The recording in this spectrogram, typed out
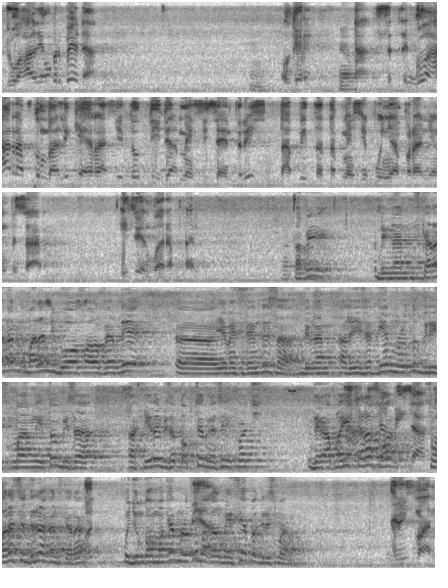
Dua hal yang berbeda. Oke. Ya. Nah, gua harap kembali ke era itu tidak Messi sentris tapi tetap Messi punya peran yang besar. Itu yang gua harapkan. Nah, tapi dengan sekarang kan kemarin di bawah Valverde eh, ya Messi sentris lah. Dengan adanya Setien menurut lu Griezmann itu bisa akhirnya bisa top tier nggak sih coach? Dengan apalagi sekarang bisa. Suarez cedera kan sekarang. Bet- Ujung tombaknya menurut lu Iya. bakal Messi apa Griezmann? Griezmann.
